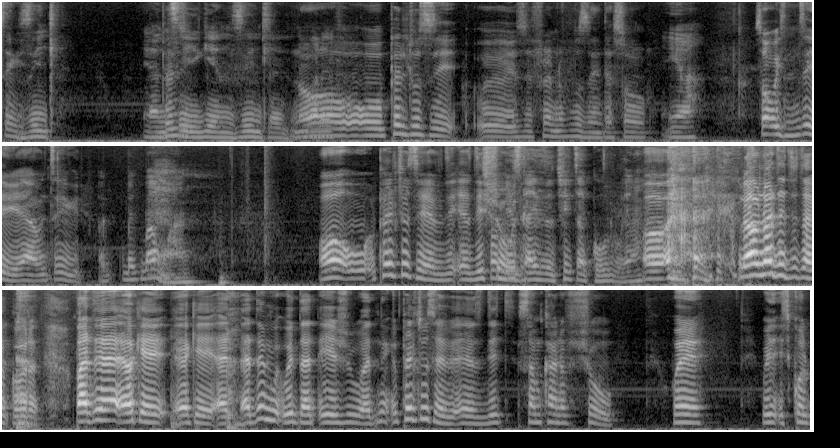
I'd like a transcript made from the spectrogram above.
Zinhle. Yeah, Does he- Ntsiki and Zinhle. No, Peltusi uh, is a friend of Uzinhle, so Yeah. so it's Ntsiki, yeah, Ntsiki. Bekubangwana. Oh, Peltusi has, the, has this So show. this guy is a Twitter guru, yeah. Oh, no, I'm not a Twitter guru. But uh, okay, okay. I, I think with that issue, I think Peltus has, has did some kind of show where, where it's called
